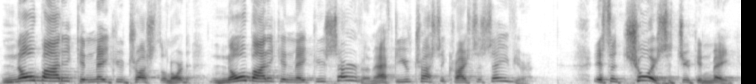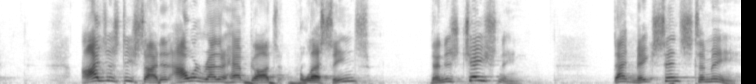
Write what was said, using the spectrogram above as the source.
Nobody can make you trust the Lord. Nobody can make you serve Him after you've trusted Christ as Savior. It's a choice that you can make. I just decided I would rather have God's blessings than His chastening. That makes sense to me.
